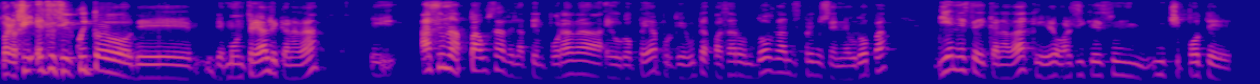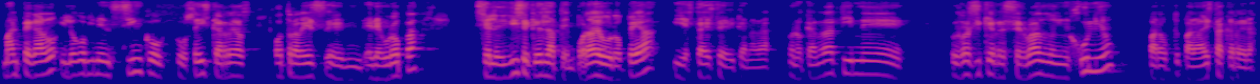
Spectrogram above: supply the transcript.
Bueno, sí, este circuito de, Montreal, de Canadá, eh, hace una pausa de la temporada europea, porque ahorita pasaron dos grandes premios en Europa. Viene este de Canadá, que ahora sí que es un, chipote mal pegado, y luego vienen cinco o seis carreras otra vez en, Europa se le dice que es la temporada europea y está este de Canadá. Bueno, Canadá tiene, pues ahora sí que reservado en junio para, para esta carrera.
